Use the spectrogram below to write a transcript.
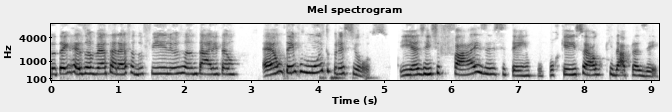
Tu tem que resolver a tarefa do filho, o jantar, então é um tempo muito precioso. E a gente faz esse tempo porque isso é algo que dá prazer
